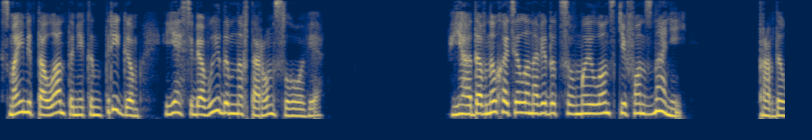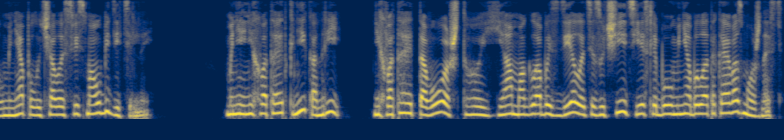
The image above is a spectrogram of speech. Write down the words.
С моими талантами к интригам я себя выдам на втором слове. Я давно хотела наведаться в Мейлонский фонд знаний. Правда, у меня получалось весьма убедительной. Мне не хватает книг, Анри. Не хватает того, что я могла бы сделать, изучить, если бы у меня была такая возможность.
